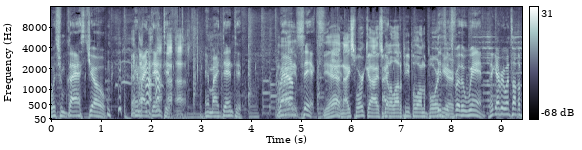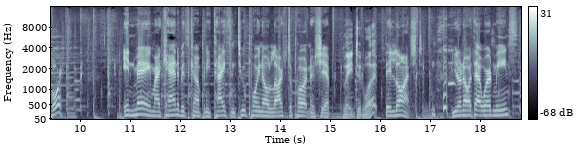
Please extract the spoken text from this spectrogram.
was from Glass Joe and my dentist. And my dentist. Round right. six. yeah, nice work, guys. We got All a lot of people on the board here. This here. is for the win. I think everyone's on the board. In May, my cannabis company, Tyson 2.0, launched a partnership. Wait, did what? They launched. you don't know what that word means?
